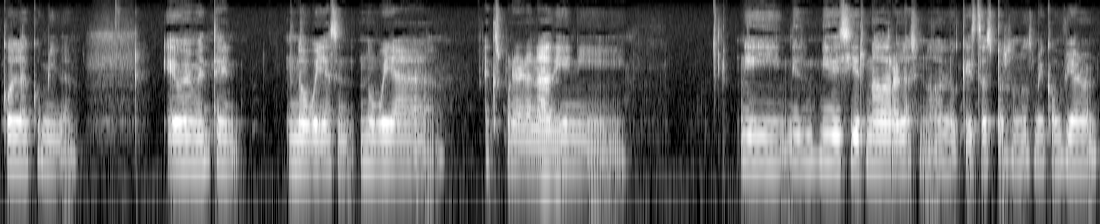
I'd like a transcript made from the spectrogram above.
con la comida. Y obviamente no voy a, no voy a exponer a nadie ni, ni, ni, decir nada relacionado a lo que estas personas me confiaron,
